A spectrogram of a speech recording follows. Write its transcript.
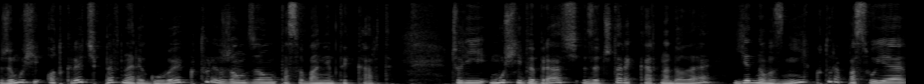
że musi odkryć pewne reguły, które rządzą tasowaniem tych kart. Czyli musi wybrać ze czterech kart na dole jedną z nich, która pasuje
